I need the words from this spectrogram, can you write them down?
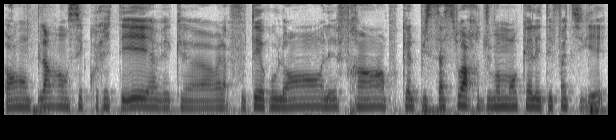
en plein en sécurité, avec euh, voilà, fauteuil roulant, les freins, pour qu'elle puisse s'asseoir du moment qu'elle était fatiguée,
